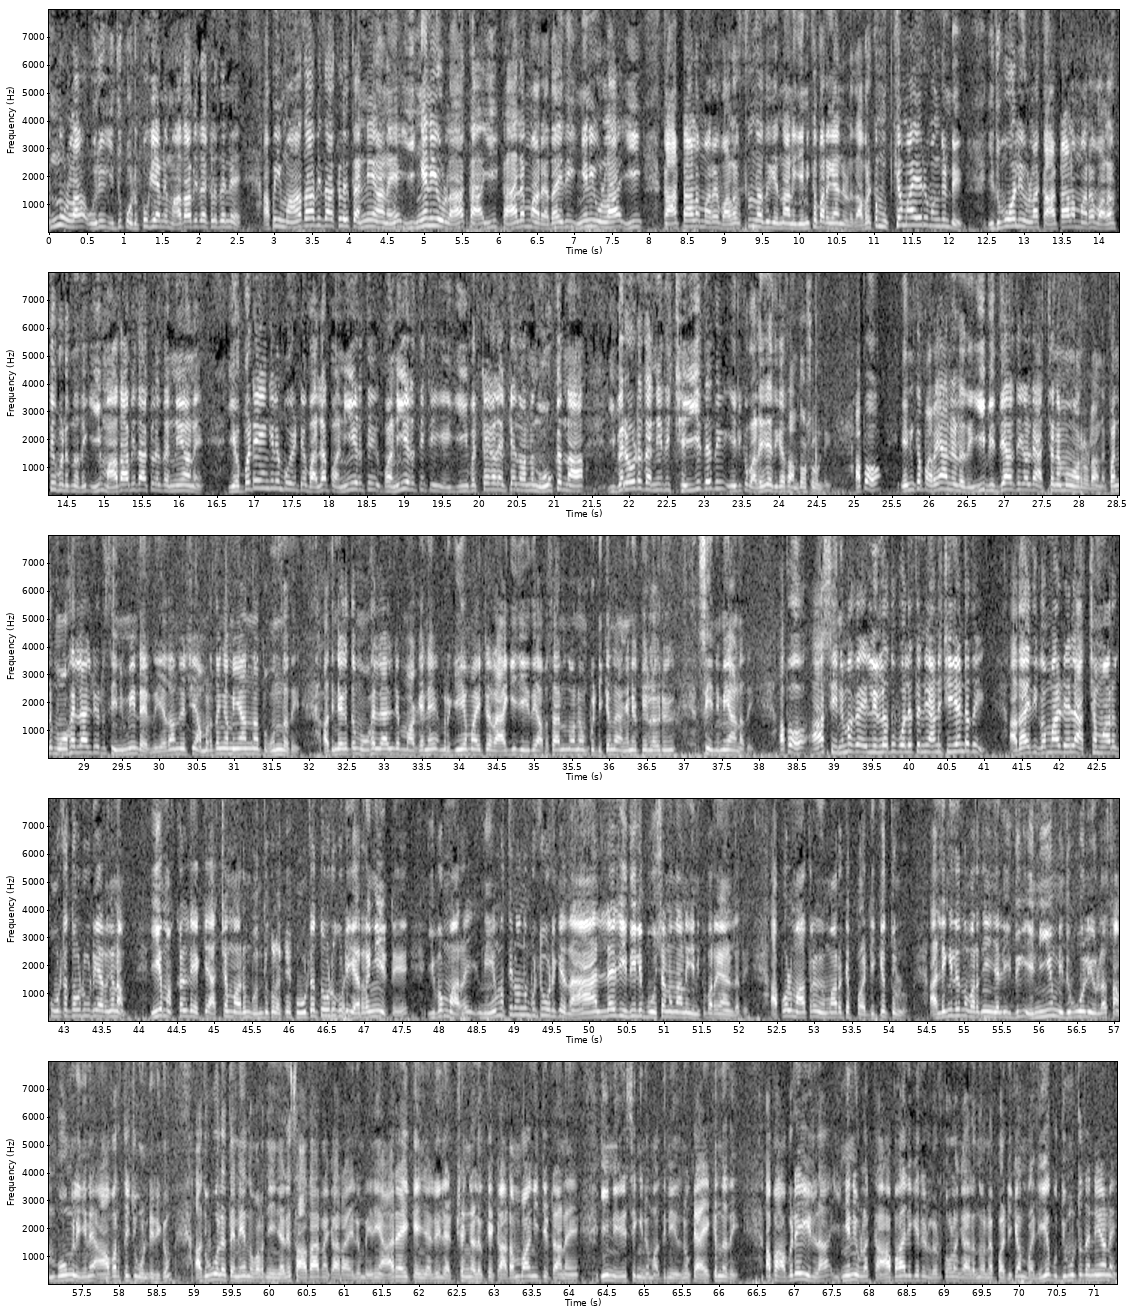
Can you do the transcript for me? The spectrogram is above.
എന്നുള്ള ഒരു ഇത് കൊടുക്കുകയാണ് മാതാപിതാക്കൾ തന്നെ. അപ്പോൾ ഈ മാതാപിതാക്കൾ തന്നെയാണ് ഇങ്ങനെയുള്ള ഈ കാലന്മാരെ അതായത് ഇങ്ങനെയുള്ള ഈ കാട്ടാളന്മാരെ വളർത്തുന്നത് എന്നാണ് എനിക്ക് പറയാനുള്ളത്. അവർക്ക് മുഖ്യമായൊരു പങ്കുണ്ട്. ഇതുപോലെയുള്ള കാട്ടാളന്മാരെ വളർത്തിവിടുന്നത് ഈ മാതാപിതാക്കൾ തന്നെയാണ്. എവിടെയെങ്കിലും പോയിട്ട് വല പണിയെടുത്ത് പണിയെടുത്തിട്ട് ഇവറ്റകളൊക്കെ എന്ന് പറഞ്ഞാൽ നോക്കുന്ന ഇവരോട് തന്നെ ഇത് ചെയ്തത് എനിക്ക് വളരെയധികം സന്തോഷമുണ്ട്. അപ്പോൾ എനിക്ക് പറയാനുള്ളത് ഈ വിദ്യാർത്ഥികളുടെ അച്ഛനമ്മമാരോടാണ്. പണ്ട് മോഹൻലാലിന്റെ ഒരു സിനിമ ഉണ്ടായിരുന്നു. ഏതാന്ന് വെച്ചാൽ അമൃതം കമ്മിയാന്നാണ് തോന്നുന്നത്. അതിന്റെ അകത്ത് മോഹൻലാലിന്റെ മകനെ മൃഗീയമായിട്ട് റാഗി ചെയ്ത് അവസാനം എന്ന് പറഞ്ഞാൽ പിടിക്കുന്ന അങ്ങനെയൊക്കെയുള്ള ഒരു സിനിമയാണത്. അപ്പോൾ ആ സിനിമയിലുള്ളതുപോലെ തന്നെയാണ് ചെയ്യേണ്ടത്. അതായത് ഇവന്മാരുടെ അച്ഛന്മാർ കൂട്ടത്തോടു കൂടി ഇറങ്ങണം. ഈ മക്കളുടെയൊക്കെ അച്ഛന്മാരും ബന്ധുക്കളൊക്കെ കൂട്ടത്തോടു കൂടി ഇറങ്ങിയിട്ട് ഇവന്മാർ നിയമത്തിനൊന്നും വിട്ടുകൊടുക്കരുത്. നല്ല രീതിയിൽ പൂശണം എന്നാണ് എനിക്ക് പറയാനുള്ളത്. അപ്പോൾ മാത്രമേ ഇവന്മാരൊക്കെ പഠിക്കത്തുള്ളൂ. അല്ലെങ്കിൽ എന്ന് പറഞ്ഞു കഴിഞ്ഞാൽ ഇത് ഇനിയും ഇതുപോലെയുള്ള സംഭവങ്ങൾ ഇങ്ങനെ ആവർത്തിച്ചു കൊണ്ടിരിക്കും. അതുപോലെ തന്നെ എന്ന് പറഞ്ഞു കഴിഞ്ഞാൽ സാധാരണക്കാരായാലും ഇനി ആരായി കഴിഞ്ഞാലും ലക്ഷങ്ങളൊക്കെ കടം വാങ്ങിച്ചിട്ടാണ് ഈ നേഴ്സിങ്ങിനും അതിനും ഇതിനൊക്കെ അയക്കുന്നത്. അപ്പോൾ അവിടെയുള്ള ഇങ്ങനെയുള്ള കാപാലികരുള്ളിടത്തോളം കാലം എന്ന് പറഞ്ഞാൽ പഠിക്കാൻ വലിയ ബുദ്ധിമുട്ട് തന്നെയാണ്.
